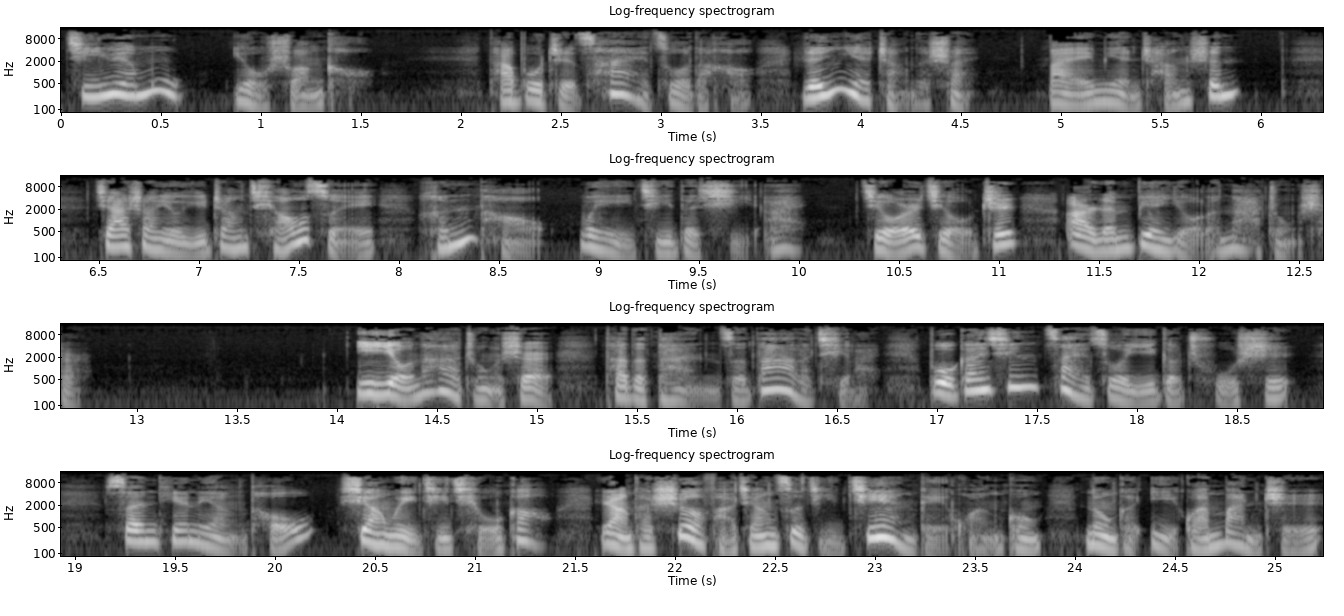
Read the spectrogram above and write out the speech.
既悦目又爽口。他不止菜做得好，人也长得帅，白面长身，加上有一张巧嘴，很讨魏姬的喜爱。久而久之，二人便有了那种事儿。一有那种事儿，他的胆子大了起来，不甘心再做一个厨师，三天两头向魏吉求告，让他设法将自己荐给桓公，弄个一官半职。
